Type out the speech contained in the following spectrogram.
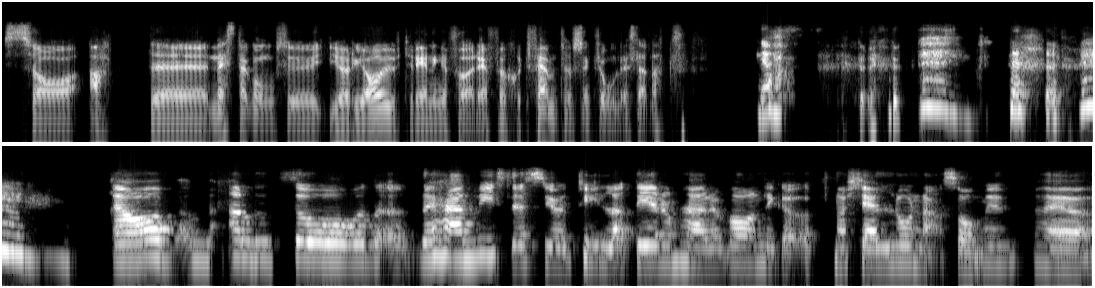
sa att eh, nästa gång så gör jag utredningen för det för 75 000 kronor istället. Ja. ja, alltså det hänvisas ju till att det är de här vanliga öppna källorna som eh,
